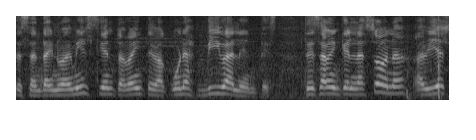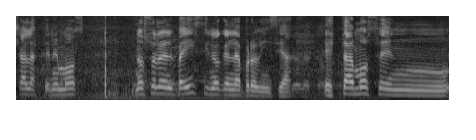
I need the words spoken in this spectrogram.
69.120 vacunas bivalentes. Ustedes saben que en la zona había, ya las tenemos no solo en el país, sino que en la provincia. Estamos en,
